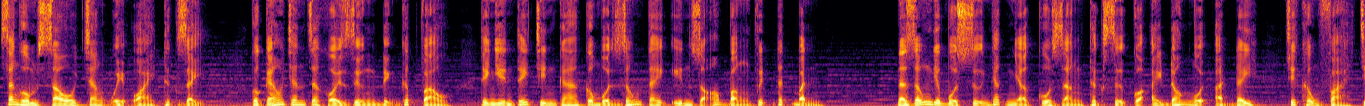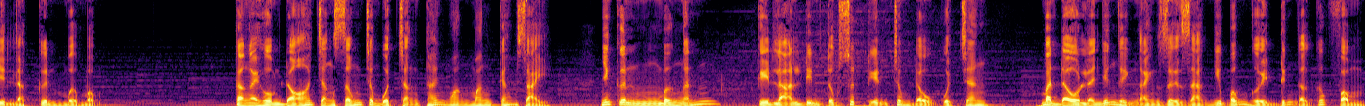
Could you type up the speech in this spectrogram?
Sáng hôm sau, Trang uể oải thức dậy. Cô kéo chân ra khỏi giường định gấp vào, Thì nhìn thấy trên ga có một dấu tay in rõ bằng vết đất bẩn. Là giống như một sự nhắc nhở cô rằng Thực sự có ai đó ngồi ở đây, Chứ không phải chỉ là cơn mơ mộng. Cả ngày hôm đó chàng sống trong một trạng thái hoang mang kéo dài. Những cơn mơ ngắn Kỳ lạ liên tục xuất hiện trong đầu của Trang. Ban đầu là những hình ảnh rời rạc như bóng người đứng ở góc phòng.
